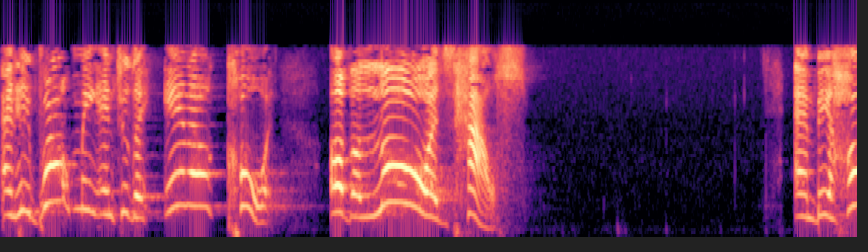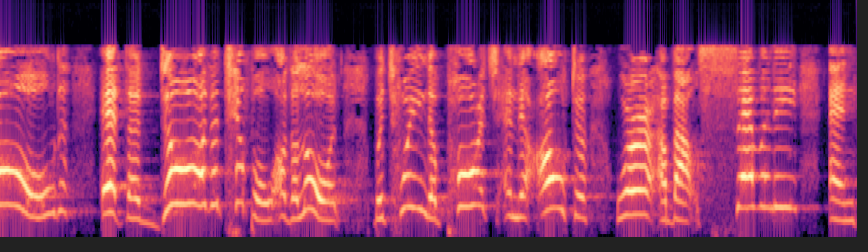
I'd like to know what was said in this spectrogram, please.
and he brought me into the inner court of the Lord's house. And behold, at the door of the temple of the Lord, between the porch and the altar, were about 70 and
